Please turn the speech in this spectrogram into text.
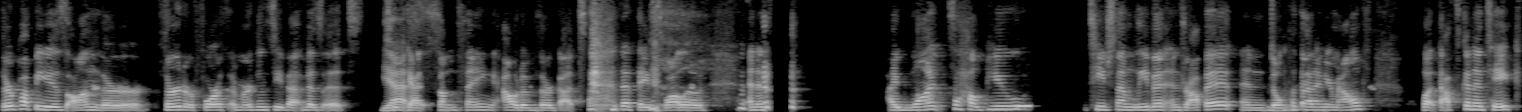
their puppy is on their third or fourth emergency vet visit yes. to get something out of their gut that they swallowed. and it's I want to help you teach them leave it and drop it and don't mm-hmm. put that in your mouth. But that's going to take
